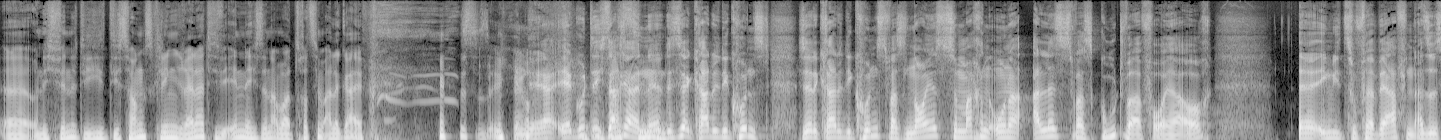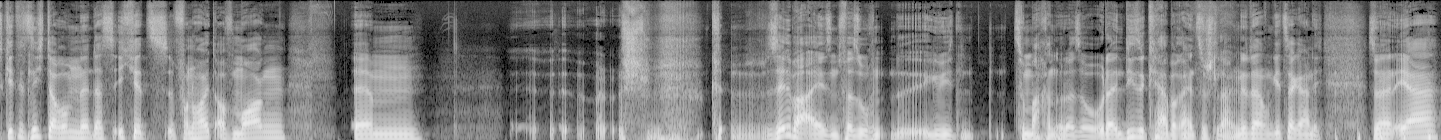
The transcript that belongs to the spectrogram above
Äh, und ich finde, die, die Songs klingen relativ ähnlich, sind aber trotzdem alle geil. ja, ja, gut, ich sag ja, ne, das ist ja gerade die Kunst. Das ist ja gerade die Kunst, was Neues zu machen, ohne alles, was gut war vorher auch, äh, irgendwie zu verwerfen. Also es geht jetzt nicht darum, ne, dass ich jetzt von heute auf morgen ähm, Silbereisen versuchen irgendwie zu machen oder so. Oder in diese Kerbe reinzuschlagen. Ne? Darum geht es ja gar nicht. Sondern eher,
